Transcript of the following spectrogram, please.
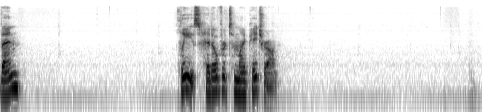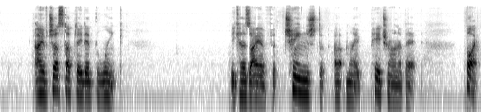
then please head over to my Patreon. I have just updated the link because I have changed up my Patreon a bit. But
